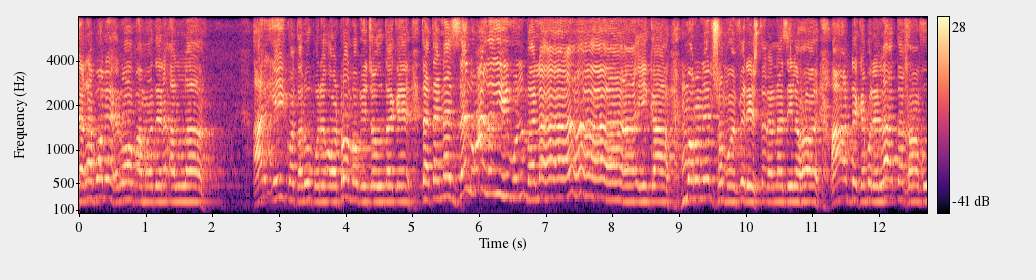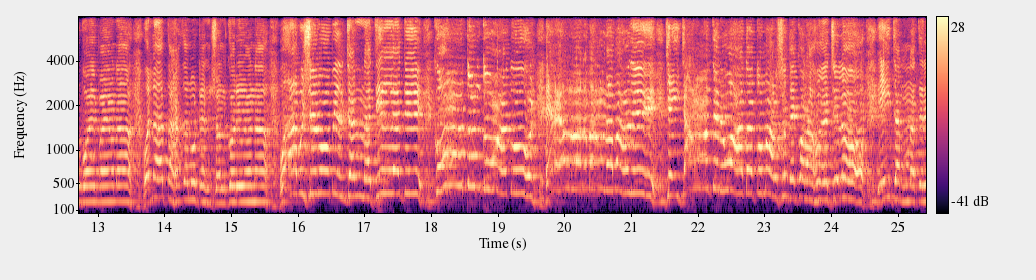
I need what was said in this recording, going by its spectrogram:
যারা বলে রব আমাদের আল্লাহ আর এই কথার উপরে অটল অবিচল থাকে। মরণের সময় ফেরেশতারা নাজিল হয়। আর ডেকে বলে, লা তাখাফু, ভয় পায় না। ওয়ালা তাহজানু, টেনশন করিও না। ওয়া আবশিরু বিল জান্নাতিল্লাতি কুনতুম তুআদুন। হে আল্লাহর বান্দা যেই জান্নাতের ওয়াদা তোমার সাথে করা হয়েছিল, এই জান্নাতের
